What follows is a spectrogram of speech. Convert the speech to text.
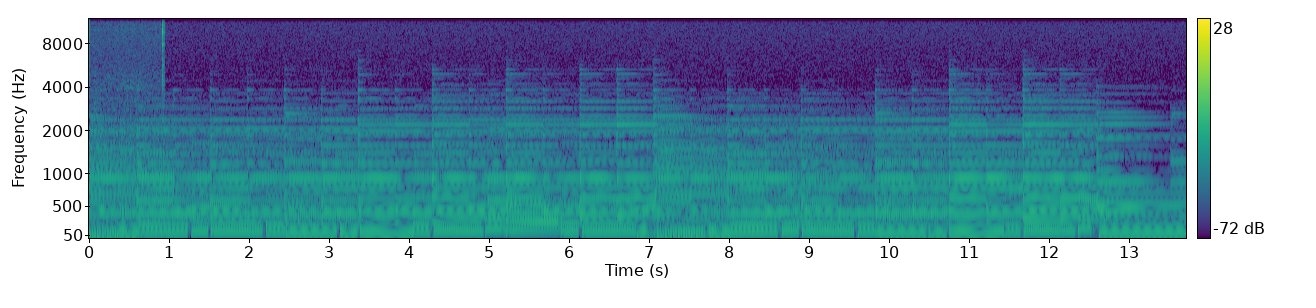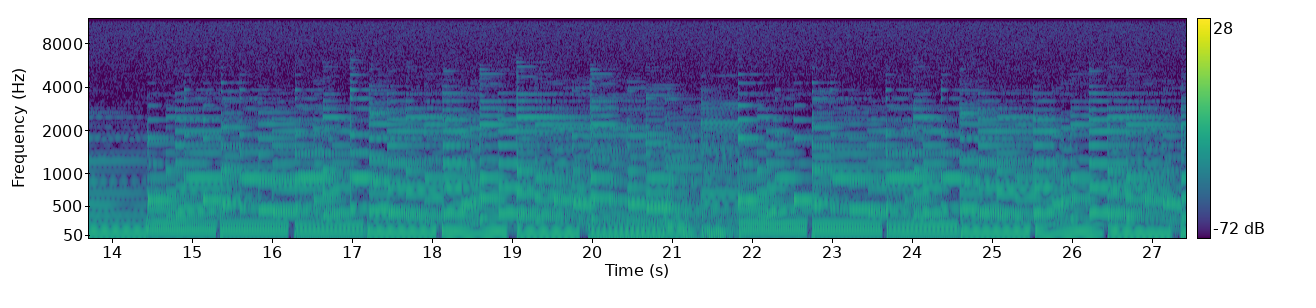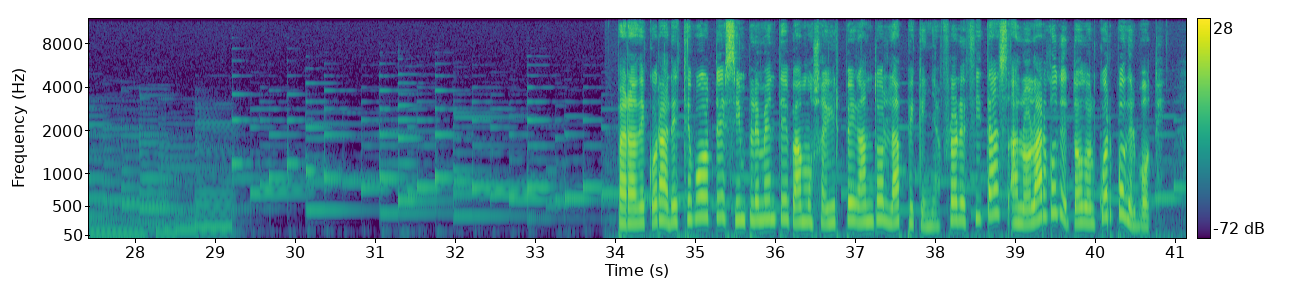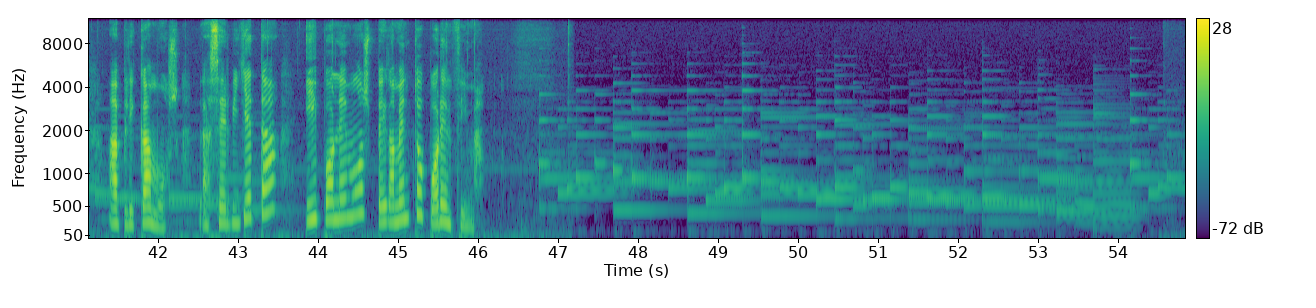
Para decorar este bote simplemente vamos a ir pegando las pequeñas florecitas a lo largo de todo el cuerpo del bote. Aplicamos la servilleta y ponemos pegamento por encima.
